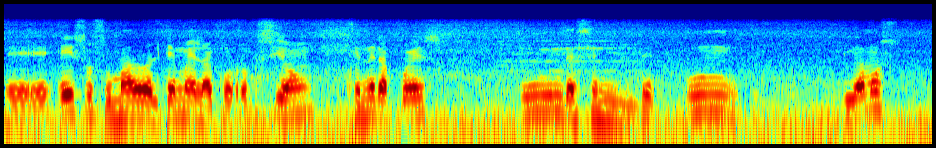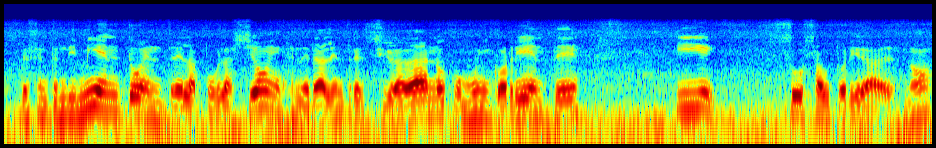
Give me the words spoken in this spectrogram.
eh, eso sumado al tema de la corrupción genera pues un, desentendimiento entre la población en general, entre el ciudadano común y corriente y sus autoridades, ¿no?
